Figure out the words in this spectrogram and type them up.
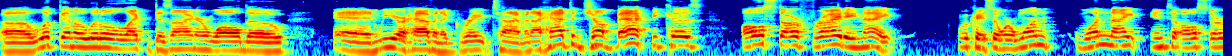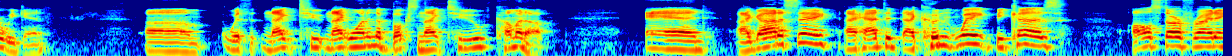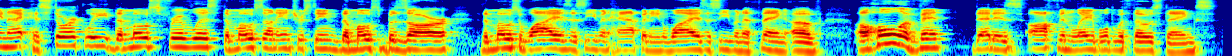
uh, looking a little like designer Waldo and we are having a great time. And I had to jump back because All Star Friday night. Okay, so we're one one night into All Star Weekend. Um, with night two, night one in the books, night two coming up, and I gotta say, I had to, I couldn't wait because All Star Friday night, historically the most frivolous, the most uninteresting, the most bizarre, the most why is this even happening? Why is this even a thing? Of a whole event that is often labeled with those things.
